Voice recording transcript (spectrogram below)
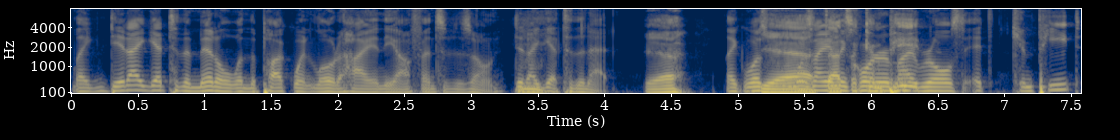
Like did I get to the middle when the puck went low to high in the offensive zone? Did I get to the net? Yeah. Like was. Yeah, was I in the corner of my rules? It compete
